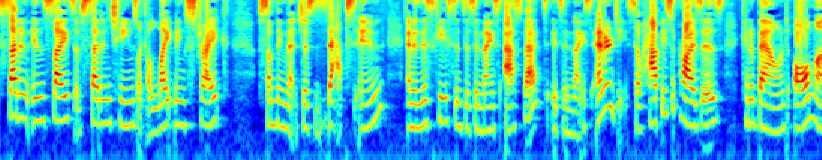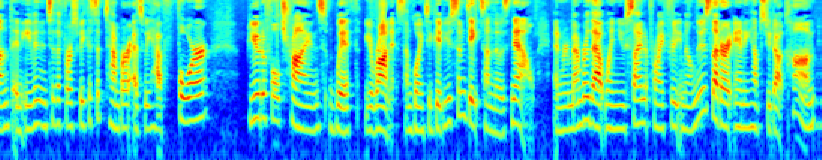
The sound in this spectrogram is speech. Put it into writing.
sudden insights, of sudden change, like a lightning strike, something that just zaps in. And in this case, since it's a nice aspect, it's a nice energy. So happy surprises can abound all month and even into the first week of September as we have four beautiful trines with Uranus. I'm going to give you some dates on those now. And remember that when you sign up for my free email newsletter at anniehelpsyou.com,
